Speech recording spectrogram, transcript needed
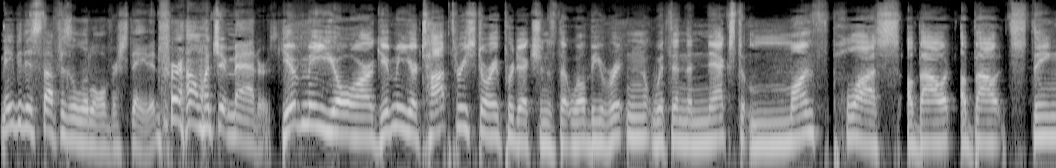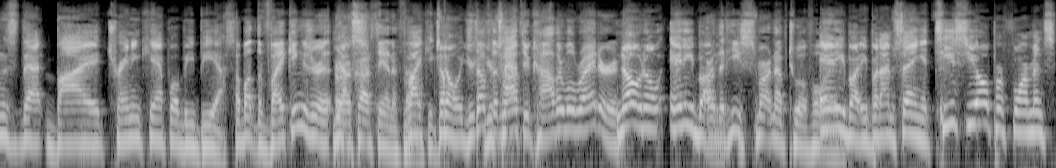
maybe this stuff is a little overstated for how much it matters. Give me your give me your top three story predictions that will be written within the next month plus about about things that by training camp will be BS. About the Vikings or, or across the NFL? Vikings. No, your- stuff your that top- Matthew Coller will write, or No, no, anybody. or that he's smart enough to avoid. anybody, but I'm saying a TCO Performance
